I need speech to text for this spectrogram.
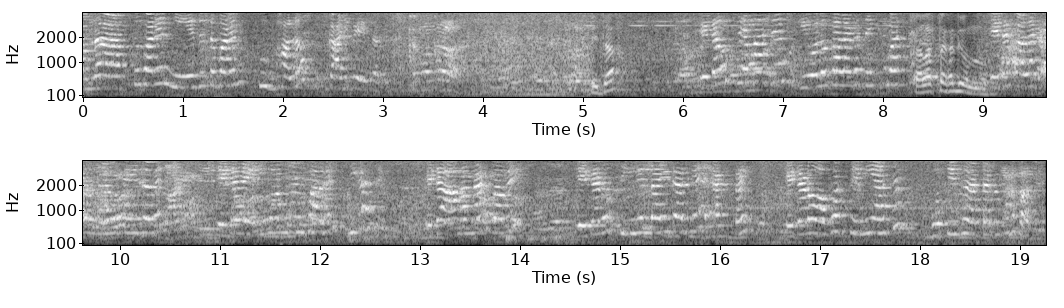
আমরা আসতে পারেন নিয়ে যেতে পারেন খুব ভালো গাড়ি পেয়ে যাবেন। এটা? এটাও সেম আছে ইয়েলো কালারটা দেখতে পাচ্ছেন? কালারটা খালি অন্য। এটা কালারটা অন্য পেয়ে যাবেন। এটা এলিকনমেন্ট পাবেন ঠিক আছে? এটা আহানার পাবেন এটারও সিঙ্গেল লাইট আছে একটাই এটারও অফার সেমি আছে বত্রিশ হাজার টাকা করে পাবেন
